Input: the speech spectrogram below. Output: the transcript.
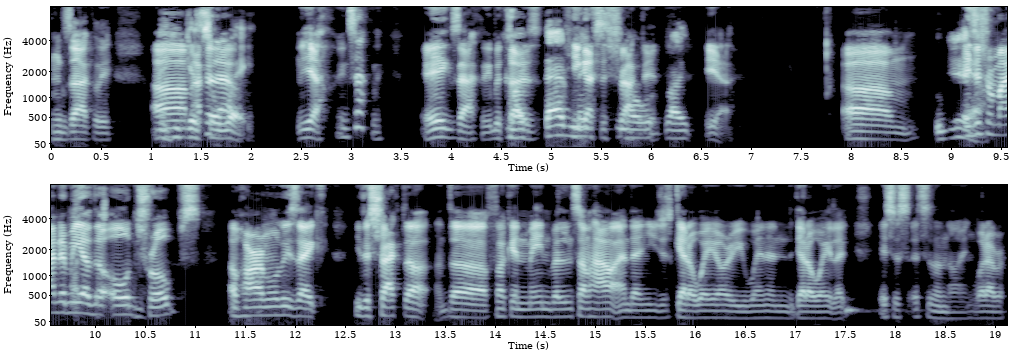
Exactly. And um, he gets away. That, yeah, exactly. Exactly because like, he gets distracted. You know, like yeah. Um, yeah. it just reminded me of the old tropes of horror movies, like you distract the the fucking main villain somehow and then you just get away or you win and get away like it's just it's just annoying whatever.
